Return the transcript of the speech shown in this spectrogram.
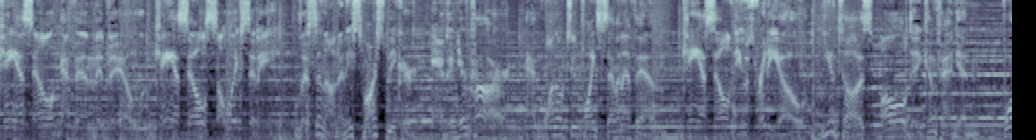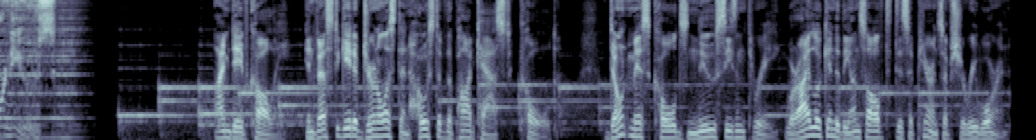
KSL FM Midvale, KSL Salt Lake City. Listen on any smart speaker and in your car at 102.7 FM. KSL News Radio, Utah's all day companion for news. I'm Dave Cawley, investigative journalist and host of the podcast Cold. Don't miss Cold's new season three, where I look into the unsolved disappearance of Sheree Warren,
